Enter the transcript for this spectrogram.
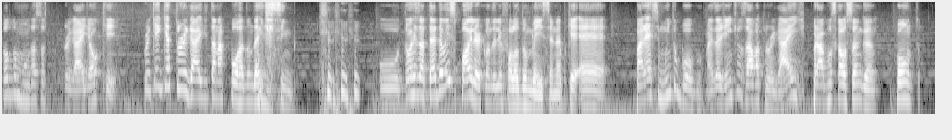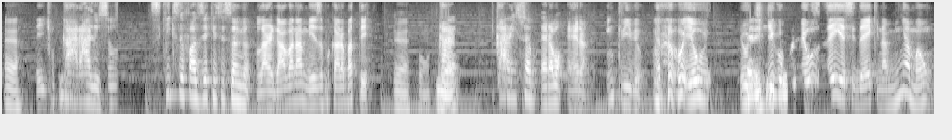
todo mundo associa a Tour Guide ao quê? Por que, que a Tour Guide tá na porra de um deck de 5? o Torres até deu um spoiler quando ele falou do Meister, né? Porque é. Parece muito bobo, mas a gente usava a Tour Guide pra buscar o Sangan. Ponto. É. E tipo, caralho, o que, que você fazia com esse Sangan? Largava na mesa pro cara bater. É, ponto. Cara, Né? cara, isso é- era bom. Era incrível. eu eu, eu Era digo incrível. porque eu usei esse deck na minha mão.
